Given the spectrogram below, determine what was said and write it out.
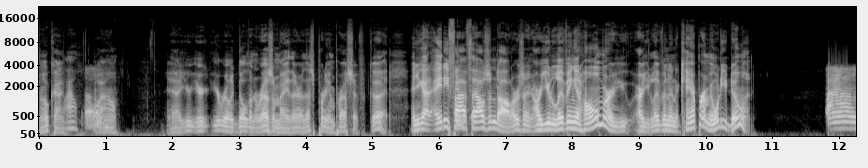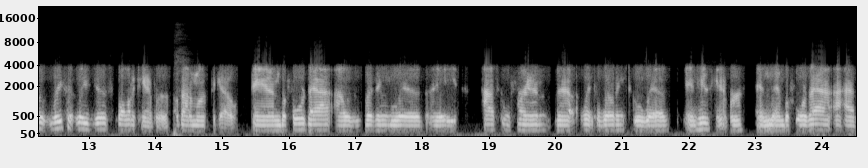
Okay. Wow. Um, Wow. Yeah, you're you're you're really building a resume there. That's pretty impressive. Good. And you got eighty five thousand dollars. And are you living at home, or are you are you living in a camper? I mean, what are you doing? I recently just bought a camper about a month ago, and before that, I was living with a high school friend that I went to welding school with in his camper, and then before that, I had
